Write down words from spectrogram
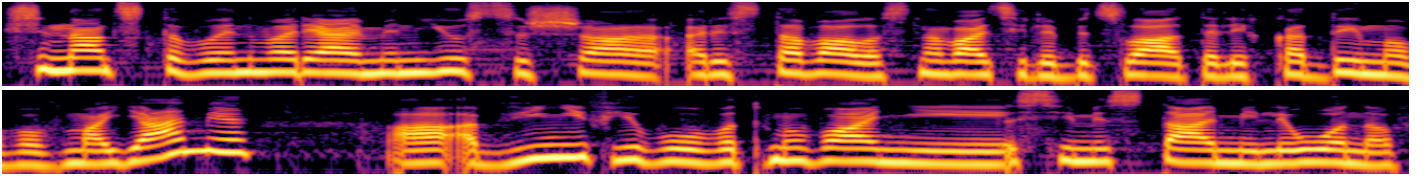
17 января Минюст США арестовал основателя Безлата Легкодымова в Майами обвинив его в отмывании 700 миллионов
